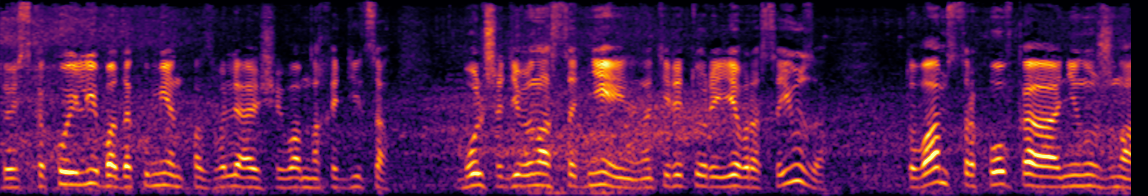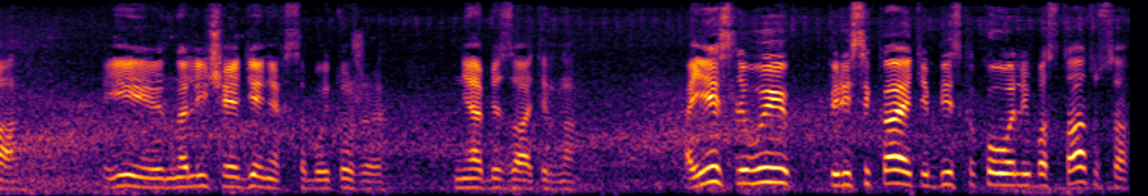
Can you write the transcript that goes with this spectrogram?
то есть какой-либо документ, позволяющий вам находиться больше 90 дней на территории Евросоюза, то вам страховка не нужна. И наличие денег с собой тоже не обязательно. А если вы пересекаете без какого-либо статуса,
